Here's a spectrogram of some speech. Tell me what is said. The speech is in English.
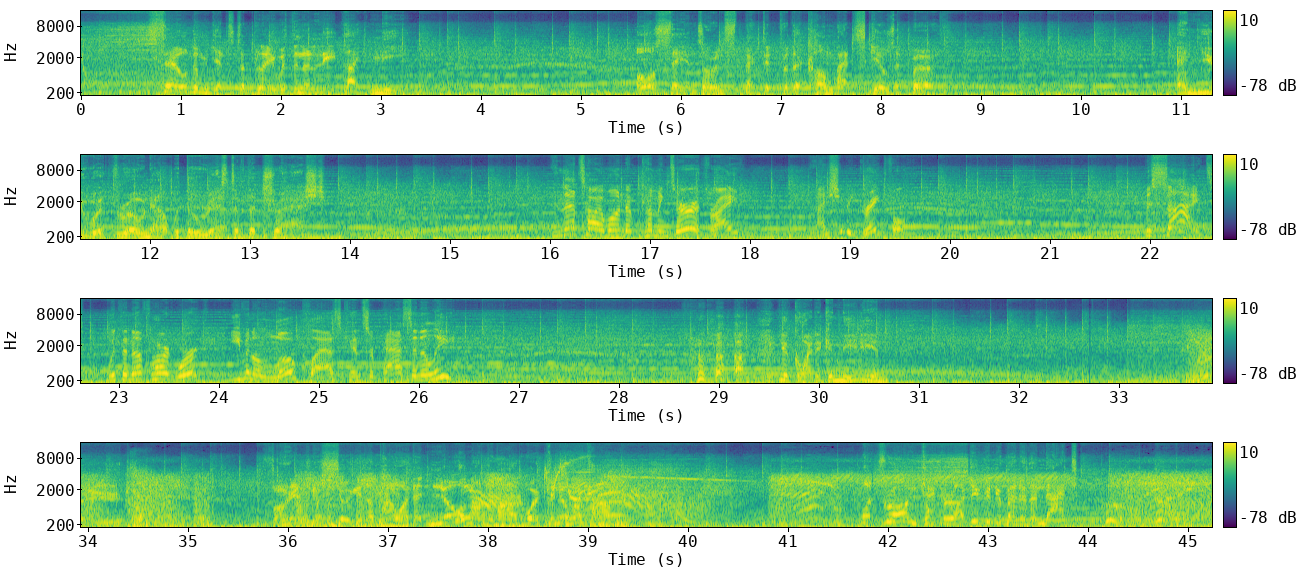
Seldom gets to play with an elite like me. All Saiyans are inspected for their combat skills at birth. And you were thrown out with the rest of the trash. And that's how I wound up coming to Earth, right? I should be grateful. Besides, with enough hard work, even a low class can surpass an elite. You're quite a comedian. Let me show you the power that no amount of hard work can overcome! What's wrong, Kakarot? You can do better than that!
